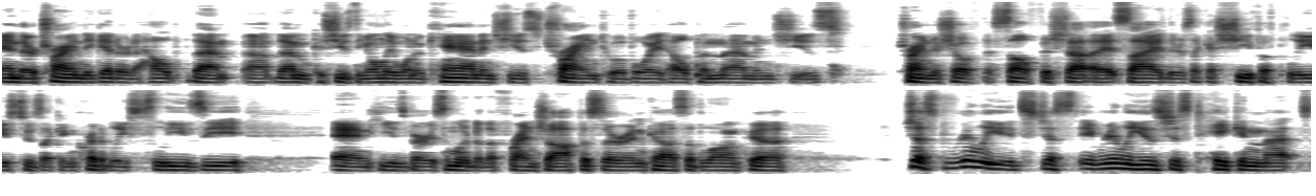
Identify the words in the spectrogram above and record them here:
and they're trying to get her to help them uh, them because she's the only one who can and she's trying to avoid helping them and she's trying to show off the selfish side there's like a chief of police who's like incredibly sleazy and he's very similar to the french officer in casablanca just really it's just it really is just taking that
